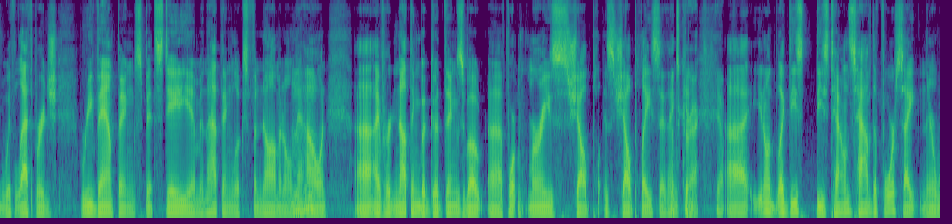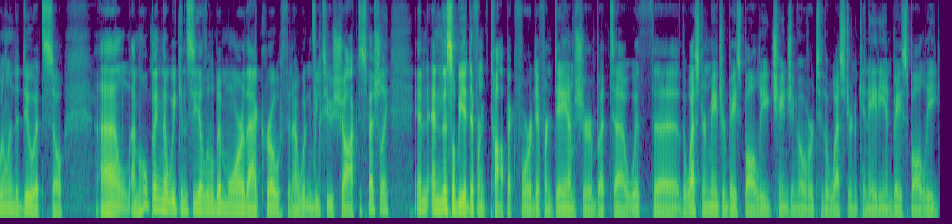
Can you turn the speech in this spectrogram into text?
with Lethbridge revamping Spitz Stadium, and that thing looks phenomenal now. And uh, I've heard nothing but good things about uh, Fort McMurray's Shell is Shell Place. I think That's correct. Yep. uh, you know, like these these towns have the foresight and they're willing to do it. So uh, I'm hoping that we can see a little bit more of that growth, and I wouldn't be too shocked, especially. And and this will be a different topic for a different day, I'm sure. But uh, with the the Western Major Baseball League changing over to the Western Canadian Baseball League,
